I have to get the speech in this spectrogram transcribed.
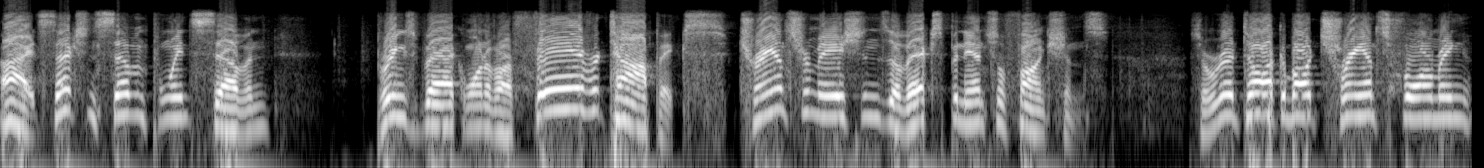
All right, section 7.7 brings back one of our favorite topics, transformations of exponential functions. So we're going to talk about transforming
